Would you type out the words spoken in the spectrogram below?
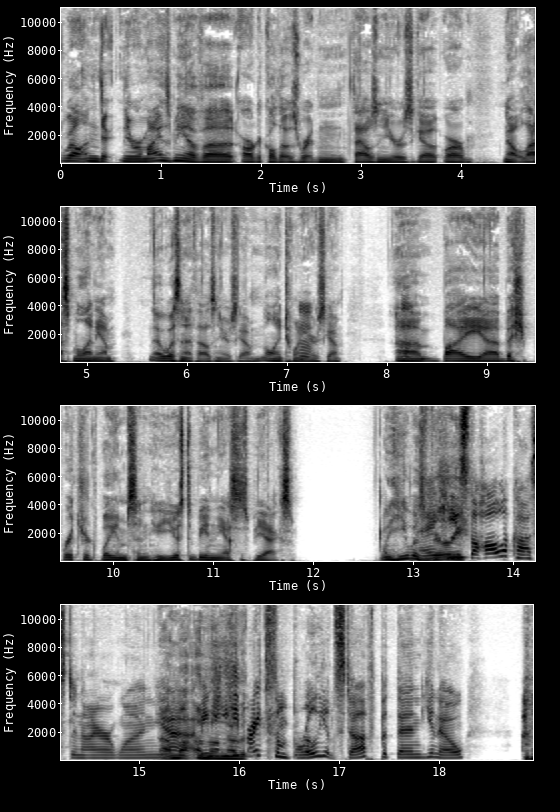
Well, and it reminds me of an article that was written thousand years ago, or no, last millennium. It wasn't a thousand years ago, only 20 mm. years ago, um, by uh, Bishop Richard Williamson, who used to be in the SSPX. And he was very. He's the Holocaust denier one. Yeah. Um, I mean, he, he writes some brilliant stuff, but then, you know,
